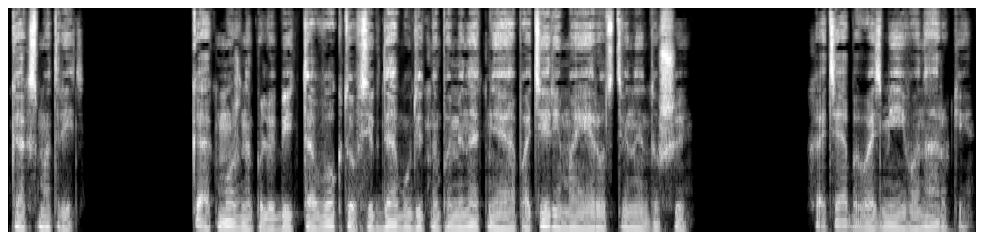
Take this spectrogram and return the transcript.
как смотреть. Как можно полюбить того, кто всегда будет напоминать мне о потере моей родственной души? Хотя бы возьми его на руки.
